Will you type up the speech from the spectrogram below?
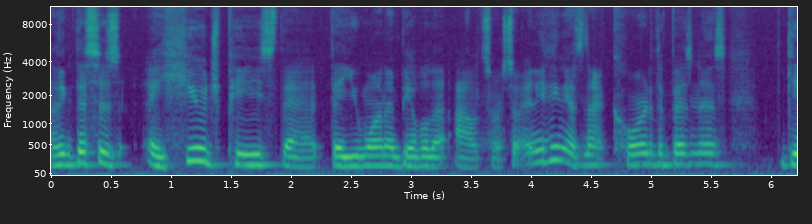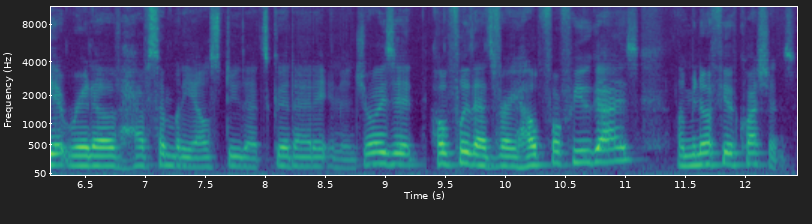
I think this is a huge piece that, that you want to be able to outsource. So, anything that's not core to the business, get rid of, have somebody else do that's good at it and enjoys it. Hopefully, that's very helpful for you guys. Let me know if you have questions.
